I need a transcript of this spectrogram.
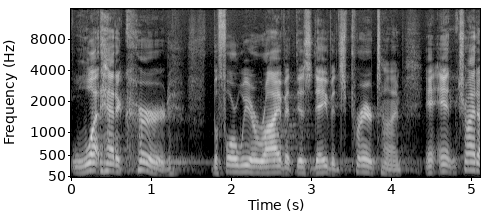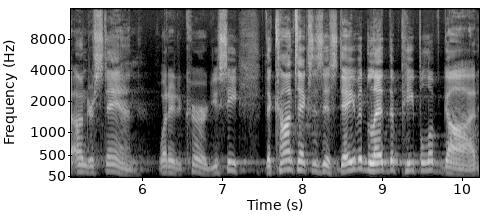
what had occurred before we arrive at this David's prayer time and, and try to understand what had occurred. You see, the context is this David led the people of God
